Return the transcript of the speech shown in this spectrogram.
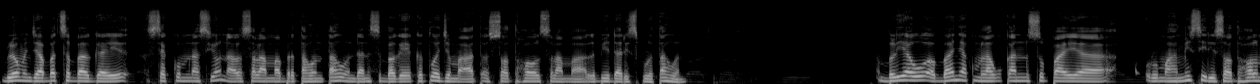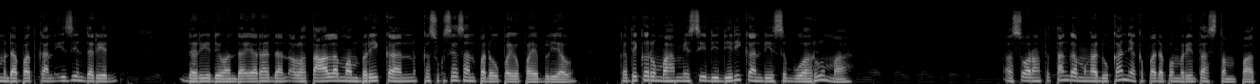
Beliau menjabat sebagai sekum nasional selama bertahun-tahun dan sebagai ketua jemaat South Hall selama lebih dari 10 tahun. Beliau banyak melakukan supaya rumah misi di South Hall mendapatkan izin dari dari Dewan Daerah dan Allah Ta'ala memberikan kesuksesan pada upaya-upaya beliau. Ketika rumah misi didirikan di sebuah rumah, seorang tetangga mengadukannya kepada pemerintah setempat.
